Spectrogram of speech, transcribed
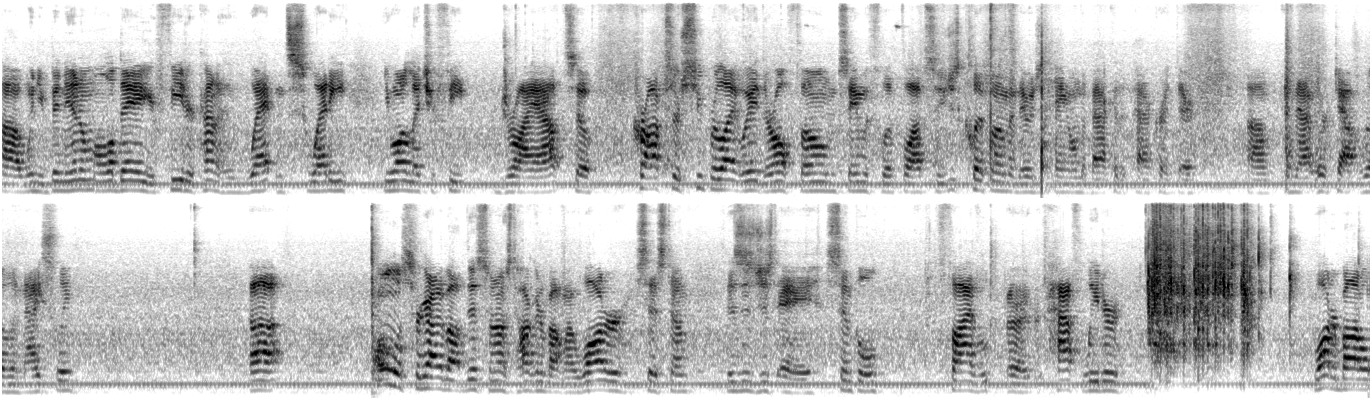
uh, when you've been in them all day your feet are kind of wet and sweaty you want to let your feet dry out so crocs are super lightweight they're all foam same with flip-flops so you just clip them and they would just hang on the back of the pack right there um, and that worked out really nicely uh, almost forgot about this when I was talking about my water system. This is just a simple five or half liter water bottle.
